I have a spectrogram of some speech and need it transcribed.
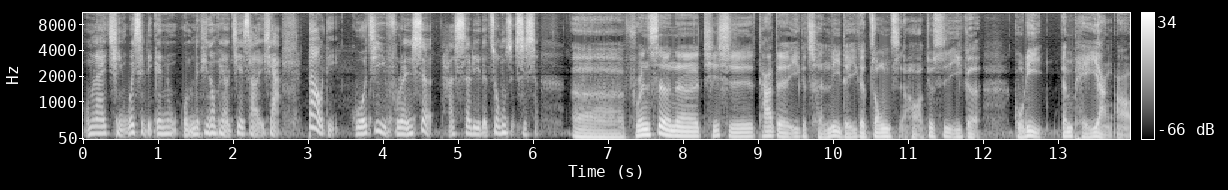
我们来请威斯里跟我们的听众朋友介绍一下，到底国际福伦社它设立的宗旨是什么？呃，福伦社呢，其实它的一个成立的一个宗旨哈，就是一个鼓励。跟培养啊，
